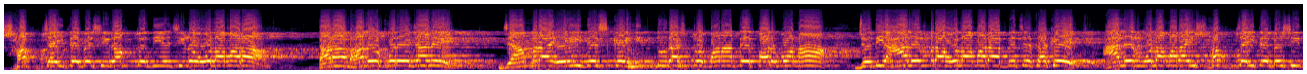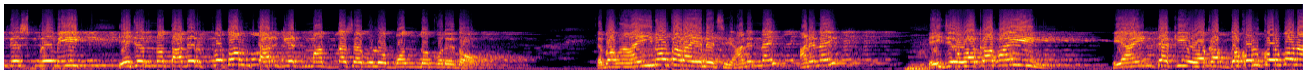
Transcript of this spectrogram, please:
সবচাইতে বেশি রক্ত দিয়েছিল ওলামারা। তারা ভালো করে জানে যে আমরা এই দেশকে হিন্দু রাষ্ট্র বানাতে পারব না। যদি আলেমরা ওলামারা বেঁচে থাকে, আলেম ওলামারাই সবচাইতে বেশি দেশপ্রেমিক। এজন্য তাদের প্রথম টার্গেট মাদ্রাসাগুলো বন্ধ করে দাও। এবং আইনও তারা এনেছে। আনেন নাই? আনে নাই? এই যে ওয়াকাব আইন এই আইনটা কি ওয়াকাব দখল করব না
